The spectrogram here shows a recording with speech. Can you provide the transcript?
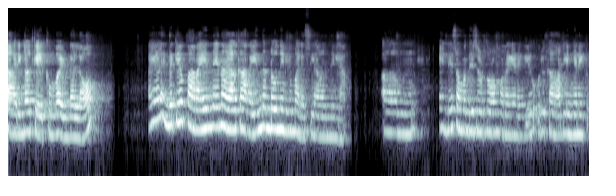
കാര്യങ്ങൾ കേൾക്കുമ്പോൾ ഉണ്ടല്ലോ. അയാൾ എന്തൊക്കെയാണ് പറയുന്നതെന്ന് അയാൾക്ക് അറിയുന്നുണ്ടോ എന്ന് എനിക്ക് മനസ്സിലാവുന്നില്ല. എന്നെ സംബന്ധിച്ചിടത്തോളം പറയുകയാണെങ്കിൽ ഒരു കാറിൽ ഇങ്ങനെയൊക്കെ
